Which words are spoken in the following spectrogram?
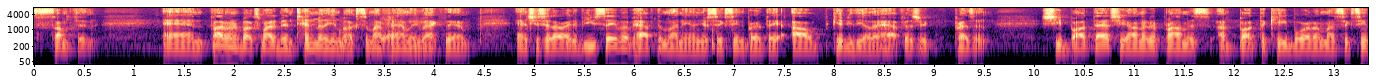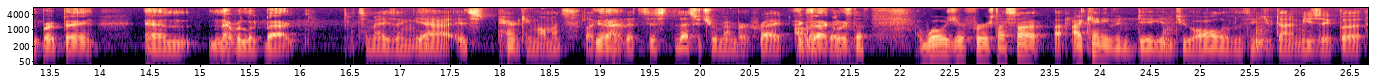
something, and 500 bucks might have been 10 million bucks to my yeah. family back then. And she said, all right, if you save up half the money on your 16th birthday, I'll give you the other half as your present. She bought that. She honored her promise. I bought the keyboard on my 16th birthday and never look back. It's amazing. Yeah, it's parenting moments like yeah. that. That's just that's what you remember, right? All exactly. stuff. What was your first? I saw. I can't even dig into all of the things you've done in music, but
